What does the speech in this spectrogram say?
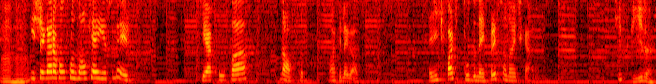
uhum. e chegaram à conclusão que é isso mesmo. Que é a culpa nossa. Olha que legal. A gente fode tudo, né? Impressionante, cara. Que pira.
